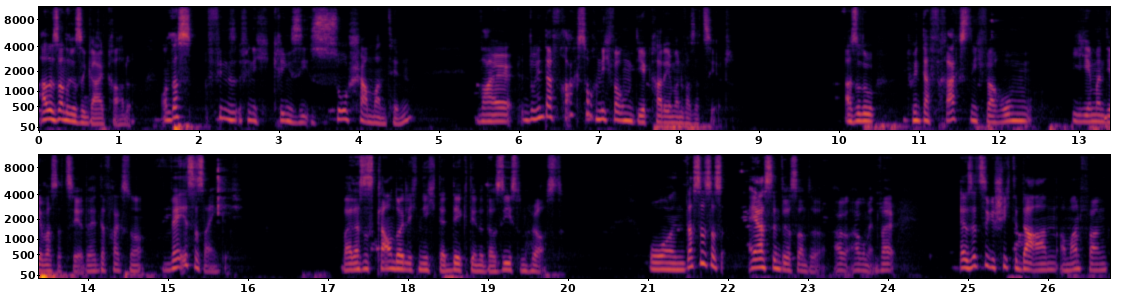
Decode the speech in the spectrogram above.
Alles andere ist egal gerade. Und das finde find ich, kriegen sie so charmant hin, weil du hinterfragst auch nicht, warum dir gerade jemand was erzählt. Also du, du hinterfragst nicht, warum jemand dir was erzählt. Du hinterfragst nur, wer ist es eigentlich? Weil das ist klar und deutlich nicht der Dick, den du da siehst und hörst. Und das ist das erste interessante Ar- Argument, weil er setzt die Geschichte da an, am Anfang,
